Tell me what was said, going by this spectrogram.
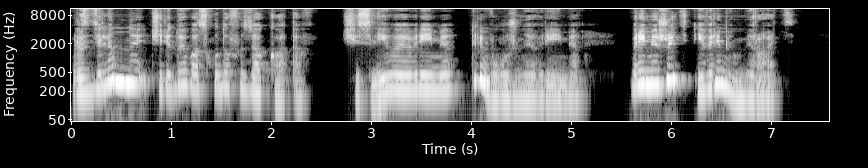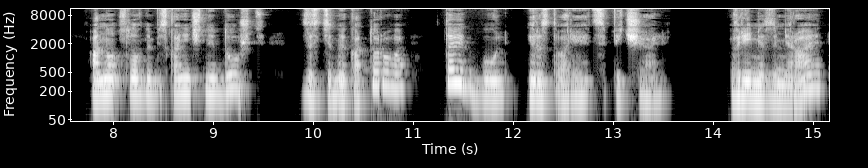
разделенное чередой восходов и закатов. Счастливое время, тревожное время, время жить и время умирать. Оно словно бесконечный дождь, за стеной которого тает боль и растворяется печаль. Время замирает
